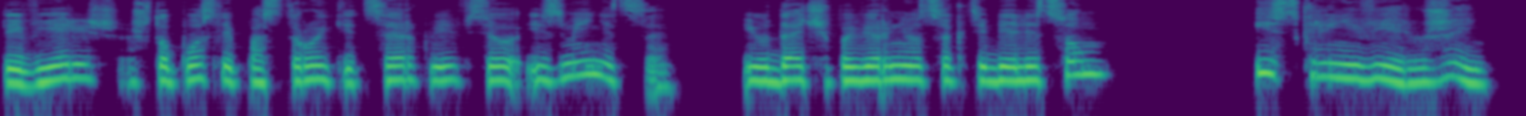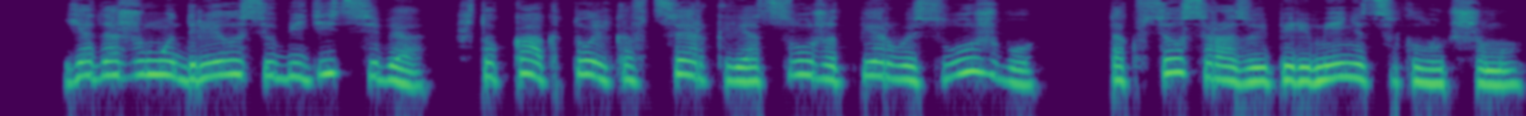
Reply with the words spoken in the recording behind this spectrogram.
ты веришь, что после постройки церкви все изменится и удача повернется к тебе лицом? Искренне верю, Жень. Я даже умудрилась убедить себя, что как только в церкви отслужат первую службу, так все сразу и переменится к лучшему.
